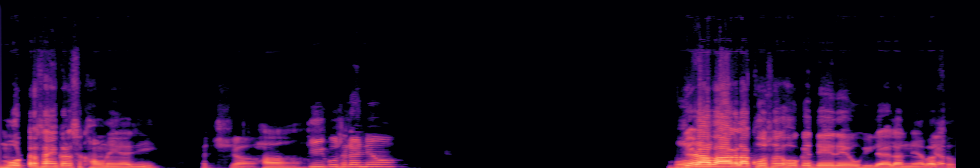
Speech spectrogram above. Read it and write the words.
ਮੋਟਰਸਾਈਕਲ ਸਿਖਾਉਣੇ ਆ ਜੀ। ਅੱਛਾ। ਹਾਂ। ਕੀ ਕੁਛ ਲੈਨੇ ਹੋ? ਬਹੁਤ ਜਿਹੜਾ ਵਾ ਅਗਲਾ ਖੁਸ਼ ਹੋ ਕੇ ਦੇ ਦੇ ਉਹੀ ਲੈ ਲੈਣੇ ਆ ਬਸ। ਯਾਰ,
